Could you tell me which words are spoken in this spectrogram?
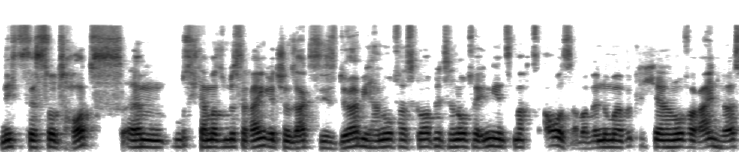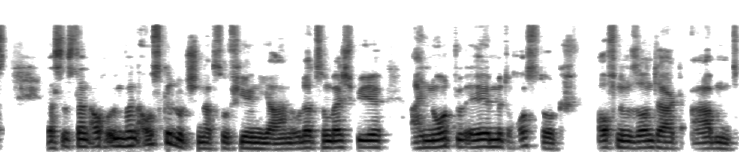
Nichtsdestotrotz ähm, muss ich da mal so ein bisschen reingritschen und sagst, dieses Derby Hannover Scorpions, Hannover Indians macht's aus. Aber wenn du mal wirklich in Hannover reinhörst, das ist dann auch irgendwann ausgelutscht nach so vielen Jahren. Oder zum Beispiel ein Nordduell mit Rostock auf einem Sonntagabend.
